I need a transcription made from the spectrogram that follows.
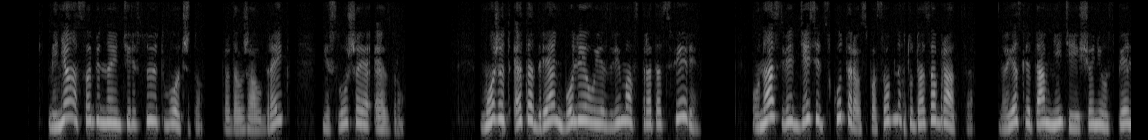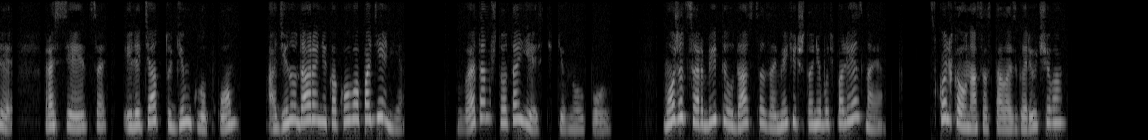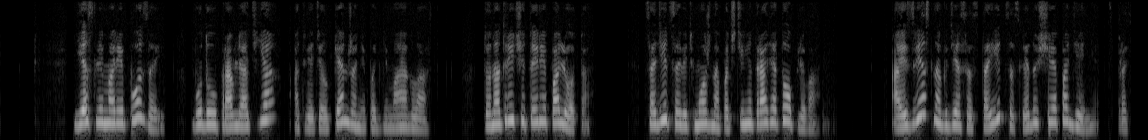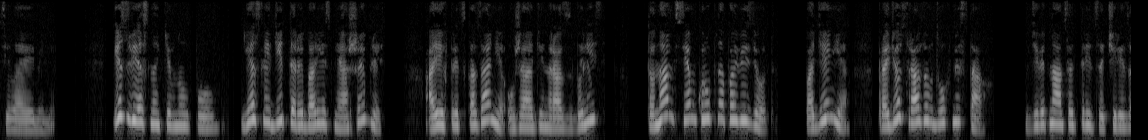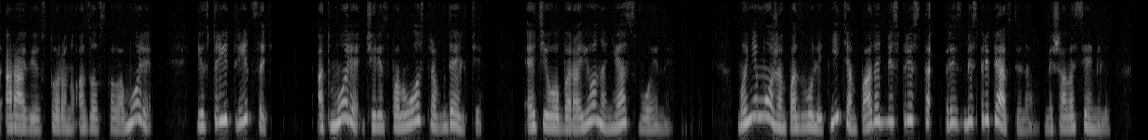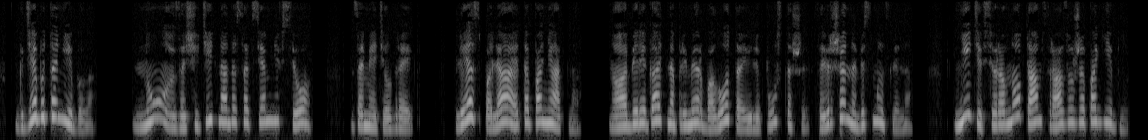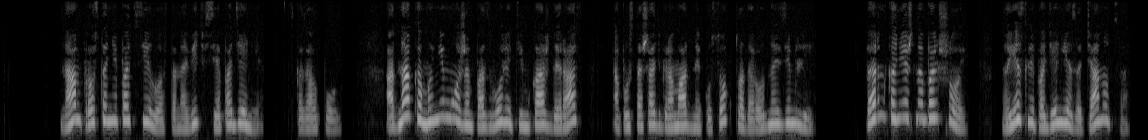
«Меня особенно интересует вот что», — продолжал Дрейк, не слушая Эзру. «Может, эта дрянь более уязвима в стратосфере? У нас ведь десять скутеров, способных туда забраться, но если там нити еще не успели рассеются и летят тугим клубком. Один удар и никакого падения. В этом что-то есть, кивнул Пол. Может, с орбиты удастся заметить что-нибудь полезное? Сколько у нас осталось горючего? Если марипозой буду управлять я, ответил Кенджа, не поднимая глаз, то на три-четыре полета. Садиться ведь можно, почти не тратя топлива. А известно, где состоится следующее падение? спросила Эмили. «Известно», — кивнул Пол. «Если Диттер и Борис не ошиблись, а их предсказания уже один раз сбылись, то нам всем крупно повезет. Падение пройдет сразу в двух местах. В 19.30 через Аравию в сторону Азовского моря и в 3.30 от моря через полуостров к Дельте. Эти оба района не освоены. «Мы не можем позволить нитям падать беспреста... беспрепятственно», — вмешалась Эмили. «Где бы то ни было. «Ну, защитить надо совсем не все», — заметил Дрейк. «Лес, поля — это понятно, но оберегать, например, болото или пустоши совершенно бессмысленно. Нити все равно там сразу же погибнут. Нам просто не под силу остановить все падения», — сказал Пол. «Однако мы не можем позволить им каждый раз опустошать громадный кусок плодородной земли. Перн, конечно, большой, но если падения затянутся,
